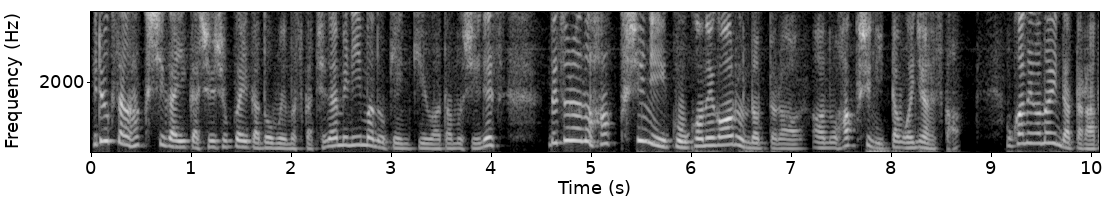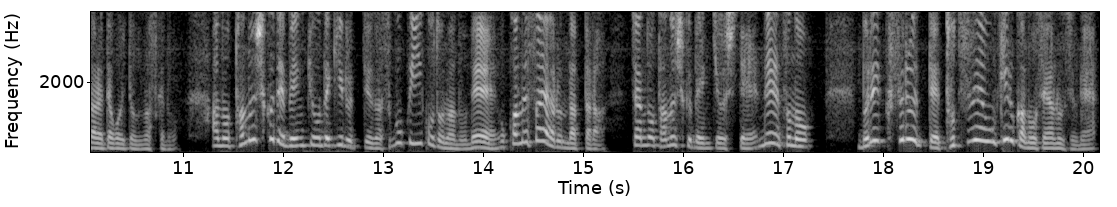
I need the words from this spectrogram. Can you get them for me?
ひろゆきさん、博士がいいか就職がいいかどう思いますか？ちなみに今の研究は楽しいです。別にあの、博士に行くお金があるんだったら、あの、博士に行った方がいいんじゃないですか？お金がないんだったら働いた方がいいと思いますけど、あの、楽しくで勉強できるっていうのはすごくいいことなので、お金さえあるんだったら、ちゃんと楽しく勉強して、で、その、ブレイクスルーって突然起きる可能性あるんですよね。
